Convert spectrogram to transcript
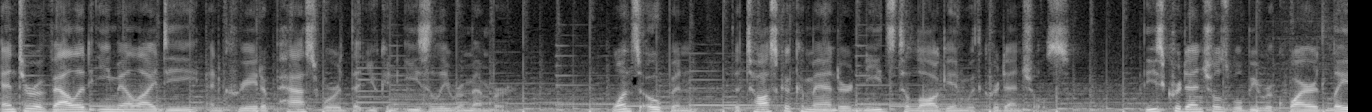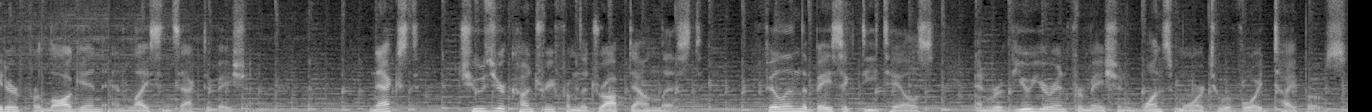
Enter a valid email ID and create a password that you can easily remember. Once open, the Tosca commander needs to log in with credentials. These credentials will be required later for login and license activation. Next, choose your country from the drop-down list, fill in the basic details, and review your information once more to avoid typos.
